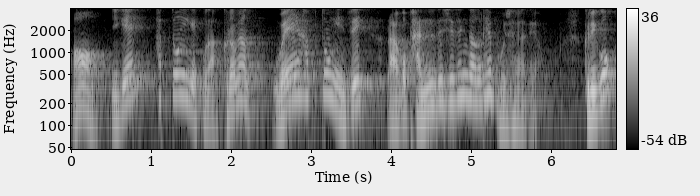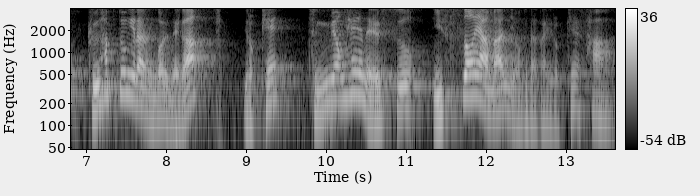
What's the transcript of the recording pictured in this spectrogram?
어, 이게 합동이겠구나. 그러면 왜 합동이지? 라고 반드시 생각을 해 보셔야 돼요. 그리고 그 합동이라는 걸 내가 이렇게 증명해낼 수 있어야만 여기다가 이렇게 4,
